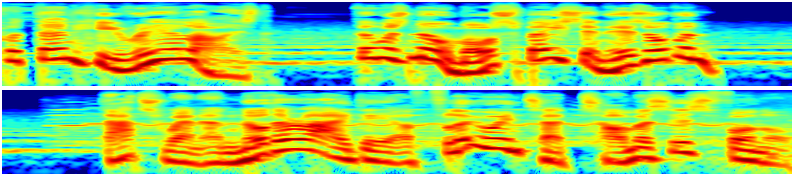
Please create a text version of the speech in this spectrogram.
But then he realised there was no more space in his oven. That's when another idea flew into Thomas's funnel.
